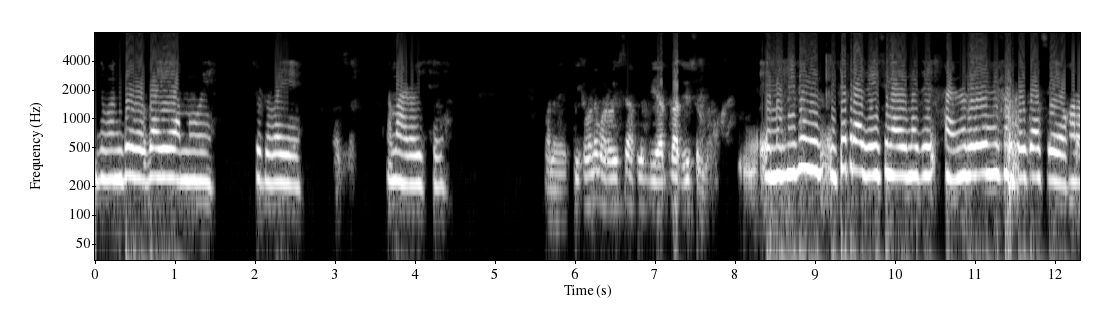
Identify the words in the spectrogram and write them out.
যেমন বড় ভাই আমি ছোট ভাই আচ্ছা আমার রয়েছে মানে কি কারণে মারা হয়েছে আপনি বিয়ার রাজি হয়েছেন না এমনি হিবে এটা প্রায় দিয়েছি না এর মাঝে স্থানীয় সম্পর্ক আছে ওখানে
